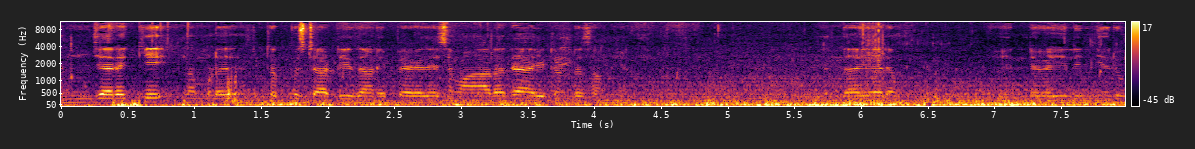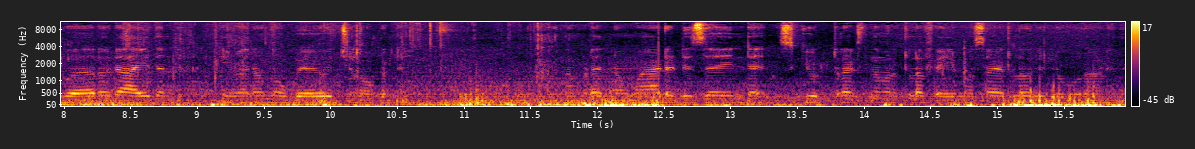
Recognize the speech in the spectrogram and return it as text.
അഞ്ചരയ്ക്ക് നമ്മൾ ട്രിപ്പ് സ്റ്റാർട്ട് ചെയ്തതാണ് ഇപ്പോൾ ഏകദേശം ആറര ആയിട്ടുണ്ട് സമയം എന്തായാലും വേറൊരു ആയുധമുണ്ട് ഇവനൊന്ന് ഉപയോഗിച്ച് നോക്കട്ടെ. നമ്മുടെ നൊമാഡ് ഡിസൈന്റെ സ്ക്യൂട്രാക്സ് എന്ന് പറഞ്ഞിട്ടുള്ള ഫേമസ് ആയിട്ടുള്ള ഒരു ലൂറാണിത്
